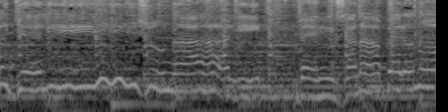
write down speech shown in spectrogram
αγγελίζουν άλλοι Δεν ξαναπερνώ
